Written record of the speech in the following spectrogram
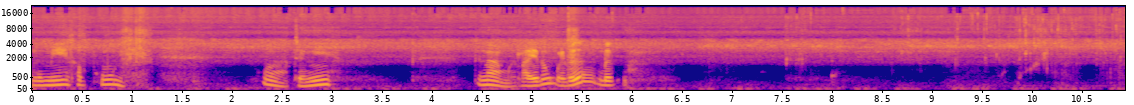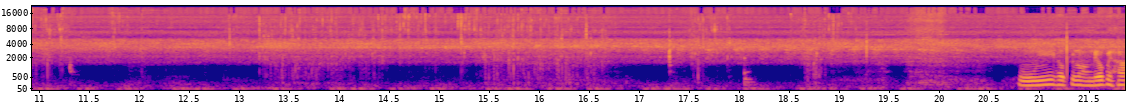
บมีครับพุ่นว่าจะงี้ที่หน้าเหมือนไหลต้องไปเด้อดึกตรงนี้ครับพี่น้องเดี๋ยวไปหา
